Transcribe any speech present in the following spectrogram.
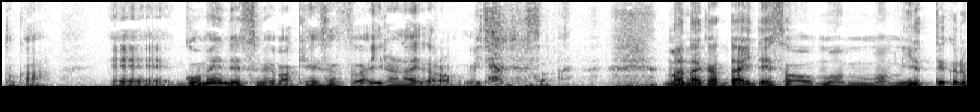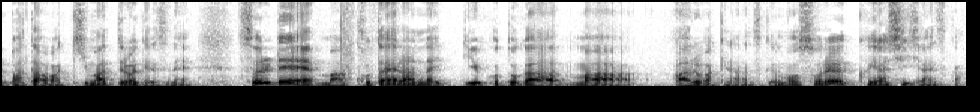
とか、えー、ごめんで済めば警察はいらないだろうみたいなさ。まあなんか大体そう、もう、もう言ってくるパターンは決まってるわけですね。それで、まあ答えられないっていうことが、まあ、あるわけなんですけども、それは悔しいじゃないですか。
